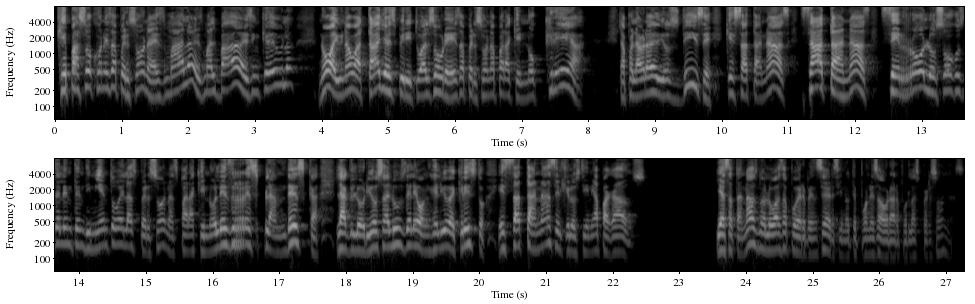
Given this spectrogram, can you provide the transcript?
¿Qué pasó con esa persona? ¿Es mala? ¿Es malvada? ¿Es incrédula? No, hay una batalla espiritual sobre esa persona para que no crea la palabra de Dios dice que Satanás, Satanás cerró los ojos del entendimiento de las personas para que no les resplandezca la gloriosa luz del Evangelio de Cristo. Es Satanás el que los tiene apagados. Y a Satanás no lo vas a poder vencer si no te pones a orar por las personas.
